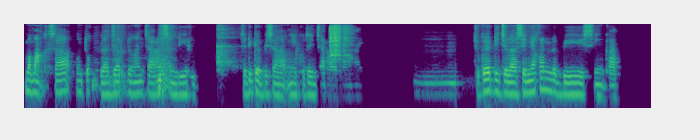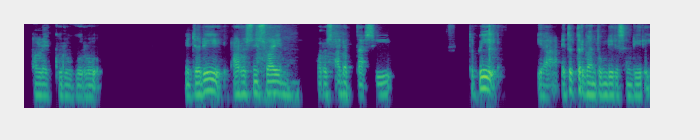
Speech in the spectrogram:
memaksa untuk belajar dengan cara sendiri. Jadi gak bisa ngikutin cara orang lain. Hmm. Juga dijelasinnya kan lebih singkat oleh guru-guru. Ya, jadi harus nyesuaiin, harus adaptasi. Tapi ya itu tergantung diri sendiri.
